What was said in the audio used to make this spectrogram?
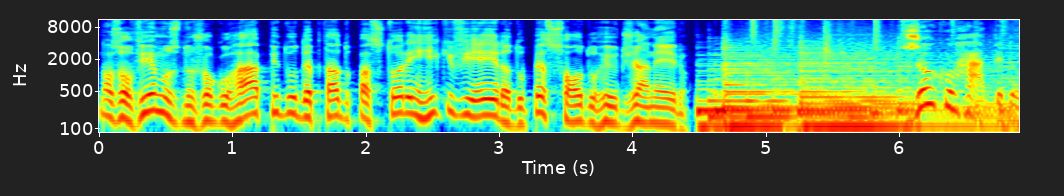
Nós ouvimos no Jogo Rápido o deputado pastor Henrique Vieira, do PSOL do Rio de Janeiro. Jogo Rápido.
